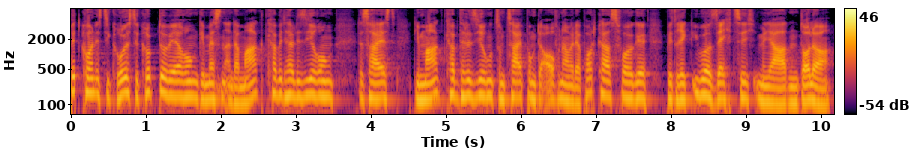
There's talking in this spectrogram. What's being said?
Bitcoin ist die größte Kryptowährung gemessen an der Marktkapitalisierung. Das heißt, die Marktkapitalisierung zum Zeitpunkt der Aufnahme der Podcast-Folge beträgt über 60 Milliarden Dollar.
